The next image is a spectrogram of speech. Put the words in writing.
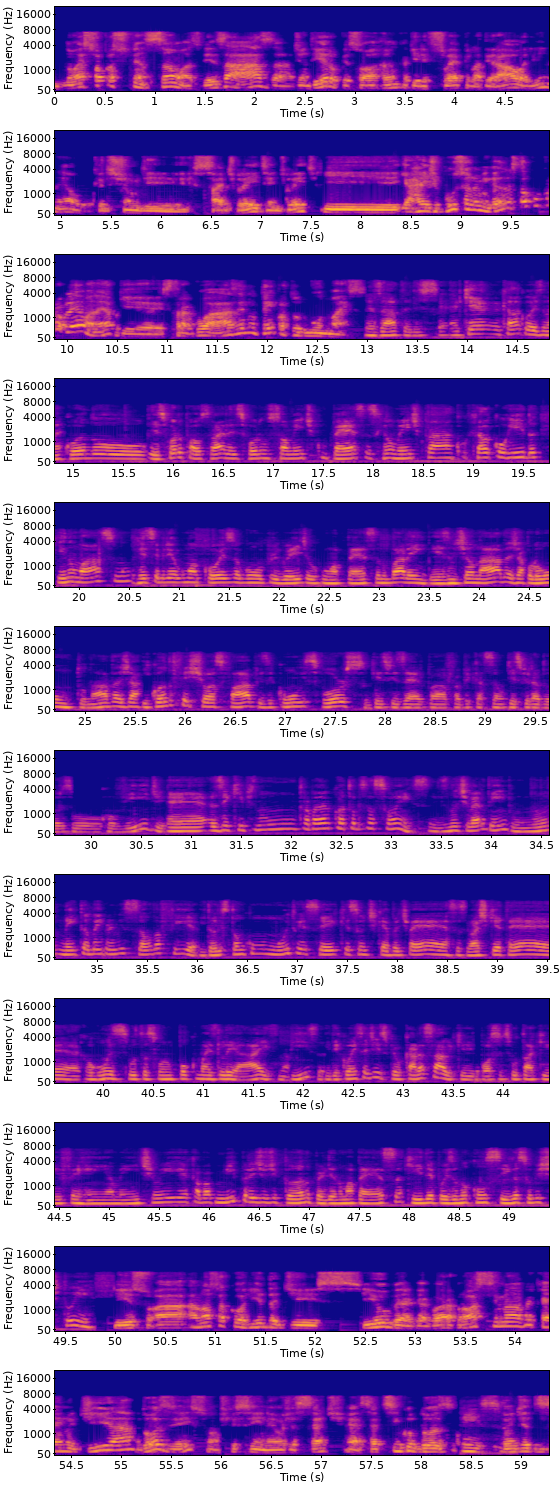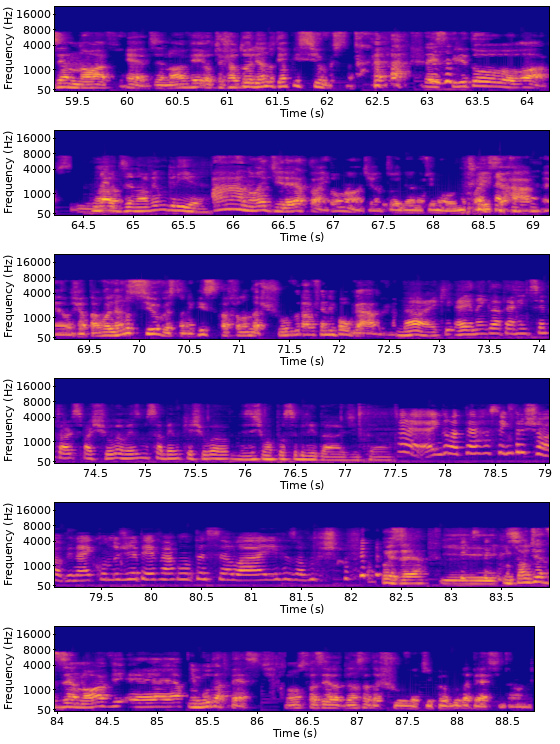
não é só pra suspensão, às vezes a asa dianteira, o pessoal arranca aquele flap lateral ali, né? O que eles chamam de side plate, end plate. E, e a Red Bull, se eu não me engano, eles estão com problema, né? Porque estragou a asa e não tem pra todo mundo mais. Exato, eles, é que é aquela coisa, né? Quando eles foram para a Austrália, eles foram somente com peças realmente para aquela corrida e no máximo receberia alguma coisa, algum upgrade, alguma peça no Bahrein. Eles não tinham nada já pronto, nada já. E quando fechou as fábricas e com o esforço que eles fizeram para a fabricação de respiradores do Covid, é, as equipes não trabalharam com atualizações. Eles não tiveram tempo, não- nem também permissão da FIA. Então eles estão com muito receio questão de quebra de peças. Eu acho que até algumas disputas foram um pouco mais leais na pista em decorrência disso, porque o cara sabe que eu posso disputar aqui ferrenhamente e acabar me prejudicando, perdendo uma peça que depois eu não consiga substituir. Isso. A, a nossa corrida de Spielberg, agora próxima, vai cair no dia 12, é isso? Acho que sim, né? Hoje é 7. É, 7, 5, 12. Isso. Então, dia 19. É, 19. Eu já tô olhando o tempo em Silverstone. tá escrito, ó. Na... Não, 19 é Hungria. Ah, não é direto. Ah, então não adianta. Tô olhando aqui no, no país errado. É, eu já tava olhando Silverstone aqui. Você tá falando da chuva, eu tava ficando empolgado. Já. Não, é que é, na Inglaterra a gente sempre torce pra chuva, mesmo sabendo que chuva existe uma possibilidade. Então. É, a Inglaterra sempre chove, né? E quando o GP vai acontecer lá e resolve não chover. Pois é. E então dia 19 é em Budapeste. Vamos fazer a dança da chuva aqui para Budapeste, então.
